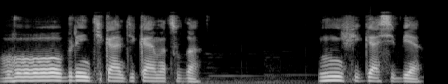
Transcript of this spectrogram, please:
О, блин, текаем, текаем отсюда. Нифига себе.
